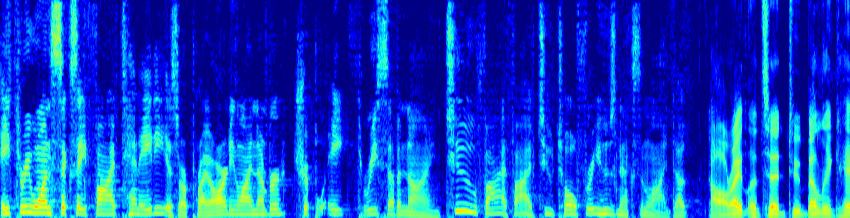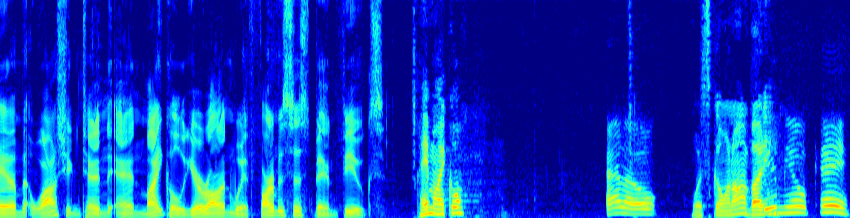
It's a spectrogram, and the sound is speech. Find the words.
831 685 1080 is our priority line number. 888 379 2552 toll free. Who's next in line? Doug? All right, let's head to Bellingham, Washington. And Michael, you're on with pharmacist Ben Fuchs. Hey, Michael. Hello. What's going on, buddy? Hear me okay?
